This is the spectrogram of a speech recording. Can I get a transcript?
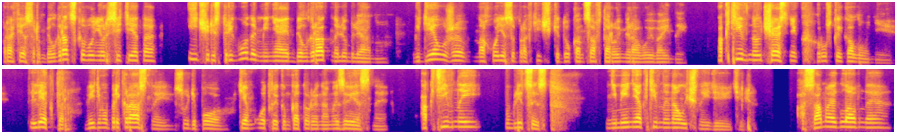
профессором Белградского университета и через три года меняет Белград на Любляну, где уже находится практически до конца Второй мировой войны. Активный участник русской колонии, лектор, видимо, прекрасный, судя по тем откликам, которые нам известны, активный публицист, не менее активный научный деятель, а самое главное,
